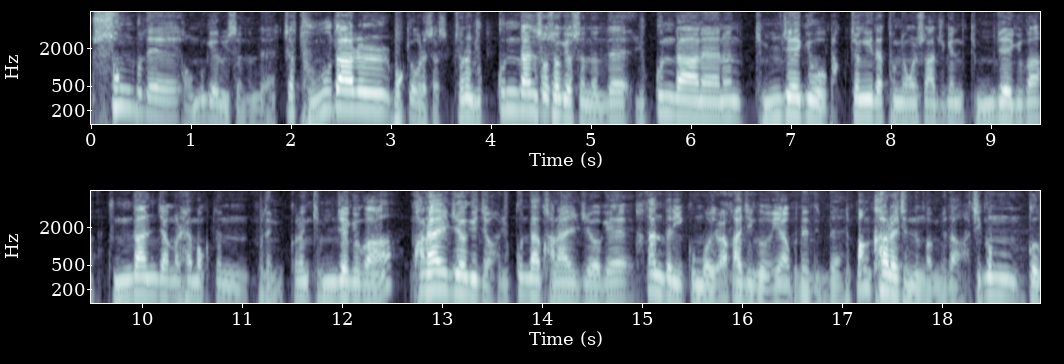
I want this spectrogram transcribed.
수송부대 거무계로 있었는데 제가 두 달을 목격을 했었어요. 저는 육군단 소속이었었는데 육군단에는 김재규 박정희 대통령을 쏴 죽인 김재규가 군단장을 해먹던 부대입니다. 그런 김재규가 관할 지역이죠. 육군단 관할 지역에 사단들이 있고 뭐 여러 가지 그 예하 부대들인데 빵카를 짓는 겁니다. 지금 그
